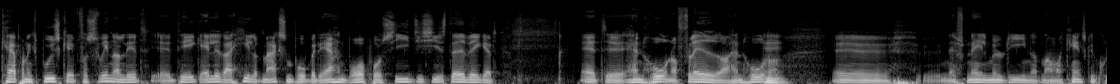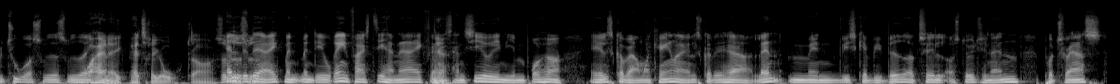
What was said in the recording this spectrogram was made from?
Kaepernicks budskab forsvinder lidt. Øh, det er ikke alle, der er helt opmærksom på, hvad det er, han bruger på at sige. De siger stadigvæk, at, at øh, han håner flaget, og han håner mm øh, nationalmelodien og den amerikanske kultur osv. osv. Og han er ikke patriot og så Alt det der, ikke? Men, men det er jo rent faktisk det, han er. Ikke? For Ja. ja. Han siger jo egentlig, jamen prøv at høre, jeg elsker at være amerikaner, jeg elsker det her land, men vi skal blive bedre til at støtte hinanden på tværs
